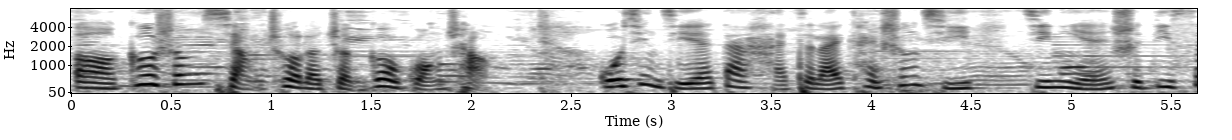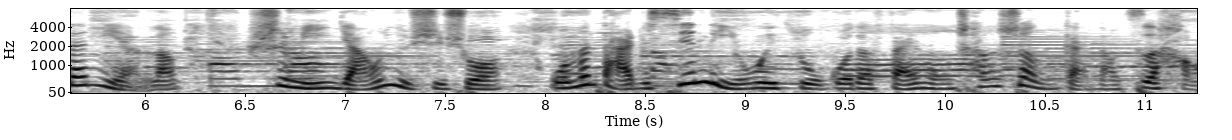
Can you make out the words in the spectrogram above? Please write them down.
呃，歌声响彻了整个广场。国庆节带孩子来看升旗，今年是第三年了。市民杨女士说：‘我们打着心里为祖国的繁荣昌盛感到自豪。’”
